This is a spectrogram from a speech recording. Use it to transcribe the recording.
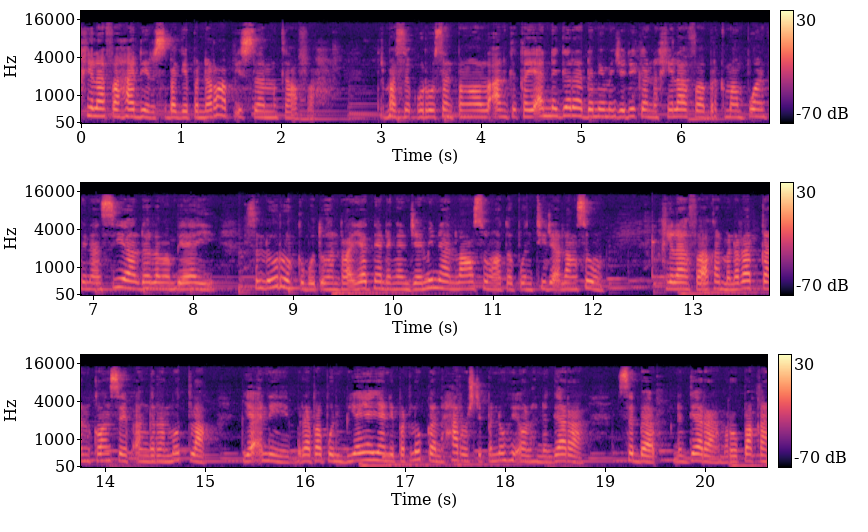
Khilafah hadir sebagai penerap Islam kafah termasuk urusan pengelolaan kekayaan negara demi menjadikan khilafah berkemampuan finansial dalam membiayai seluruh kebutuhan rakyatnya dengan jaminan langsung ataupun tidak langsung. Khilafah akan menerapkan konsep anggaran mutlak, yakni berapapun biaya yang diperlukan harus dipenuhi oleh negara, sebab negara merupakan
